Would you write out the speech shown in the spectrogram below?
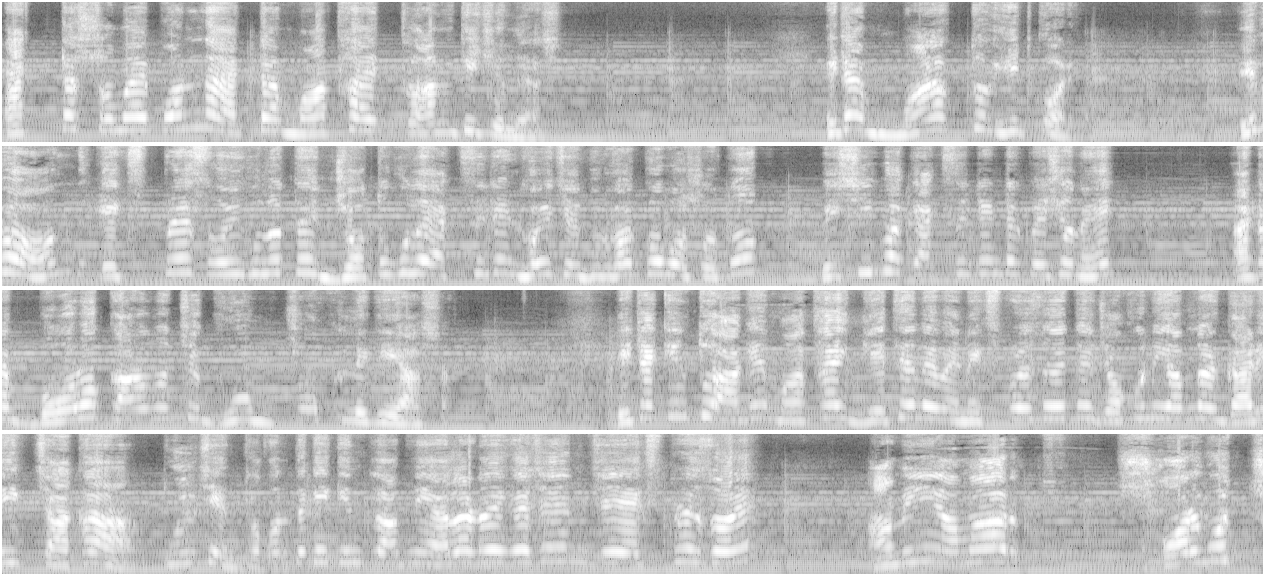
একটা সময় পর না একটা মাথায় ক্লান্তি চলে আসে। এটা মারাত্মক হিট করে। এবং এক্সপ্রেস ওইগুলোতে যতগুলো অ্যাক্সিডেন্ট হয়েছে, দুর্ভাগ্যবশত, বেশিরভাগ অ্যাক্সিডেন্টের পেছনে একটা বড় কারণ হচ্ছে ঘুম, চোখ লেগে আসা। এটা কিন্তু আগে মাথায় গেঁথে নেবেন এক্সপ্রেসওয়েতে যখনই আপনার গাড়ির চাকা তুলছেন, তখন থেকে কিন্তু আপনি অ্যালার্ট হয়ে গেছেন যে এক্সপ্রেসওয়ে, আমি আমার সর্বোচ্চ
